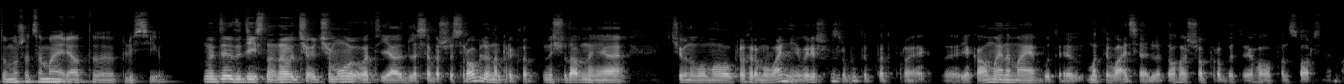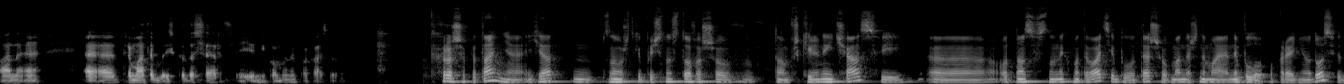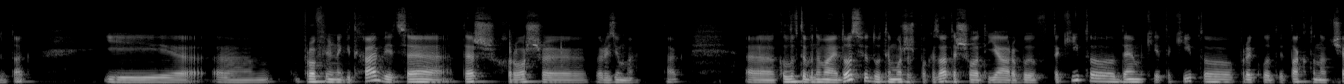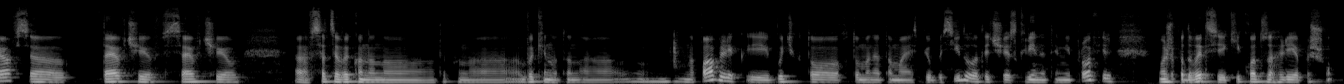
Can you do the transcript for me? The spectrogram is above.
тому що це має ряд плюсів. Ну, дійсно, ну чому от я для себе щось роблю? Наприклад, нещодавно я вчив нову мову програмування і вирішив зробити педпроект. Яка у мене має бути мотивація для того, щоб робити його опенсорсним, а не тримати близько до серця і нікому не показувати? Хороше питання. Я знову ж таки почну з того, що в там в шкільний час свій е, одна з основних мотивацій було те, що в мене ж немає, не було попереднього досвіду, так? І е, профіль на GitHub це теж хороше резюме. так? Е, Коли в тебе немає досвіду, ти можеш показати, що от я робив такі-то демки, такі-то приклади, так-то навчався, те вчив, все вчив. Е, все це виконано, типу, на викинуто на на паблік, і будь-хто, хто мене там має співбесідувати чи скрінити мій профіль, може подивитися, який код взагалі я пишу.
